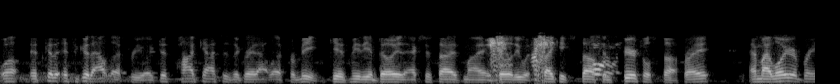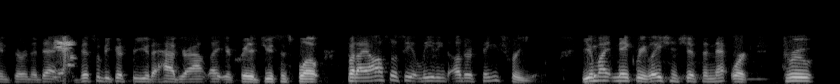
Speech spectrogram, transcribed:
Well, it's gonna it's a good outlet for you. Like this podcast is a great outlet for me. It gives me the ability to exercise my Yeah, ability with right. psychic stuff and oh. spiritual stuff, right? And my lawyer brains during the day. Yeah. This would be good for you to have your outlet, your creative juices flow. But I also see it leading to other things for you. You might make relationships and network through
